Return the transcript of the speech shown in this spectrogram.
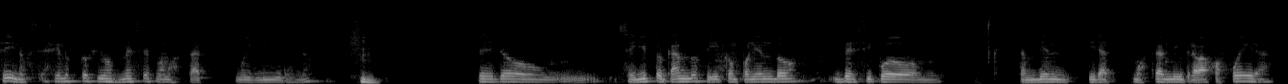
Sí, no sé si en los próximos meses vamos a estar muy libres, ¿no? Hmm pero mm, seguir tocando, seguir componiendo, ver si puedo mm, también ir a mostrar mi trabajo afuera,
